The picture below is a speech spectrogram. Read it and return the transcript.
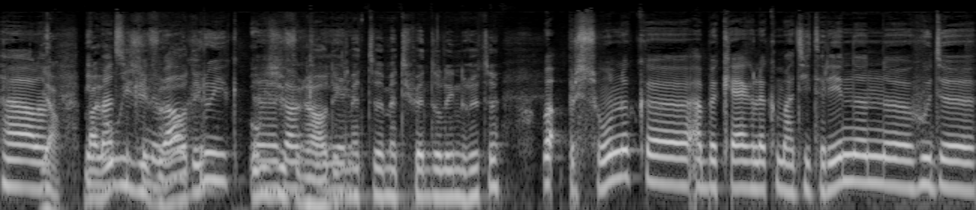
halen. Ja, die maar mensen hoe is verhouding, wel groei, hoe is uw verhouding met, met Gwendolyn Rutte? Persoonlijk uh, heb ik eigenlijk met iedereen een uh, goede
